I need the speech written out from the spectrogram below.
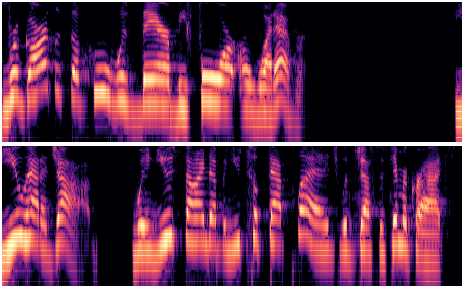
regardless of who was there before or whatever. You had a job when you signed up and you took that pledge with Justice Democrats,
